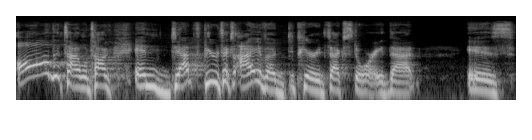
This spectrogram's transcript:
all the time. We'll talk in depth period sex. I have a period sex story that is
